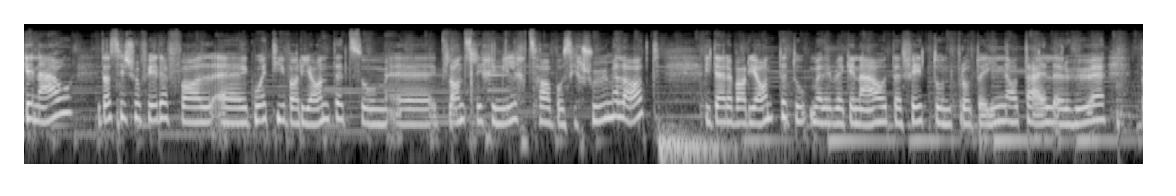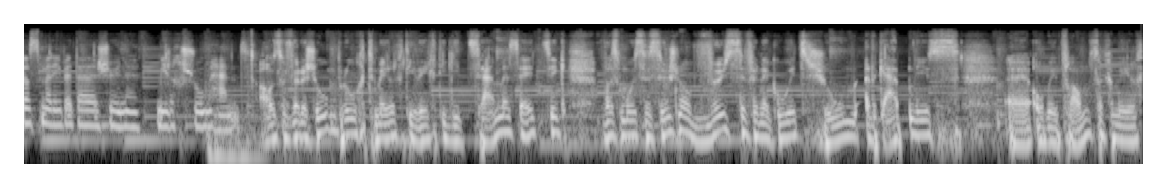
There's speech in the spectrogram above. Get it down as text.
Genau, das ist auf jeden Fall eine gute Variante, um äh, pflanzliche Milch zu haben, die sich schäumen lässt. Bei dieser Variante tut man eben genau den Fett- und Proteinanteil erhöhen, dass wir eben den schönen Milchschaum haben. Also für einen Schaum braucht die Milch die richtige Zusammensetzung. Was muss es sonst noch wissen für ein gutes Schaumergebnis, äh, um mit pflanzlicher Milch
